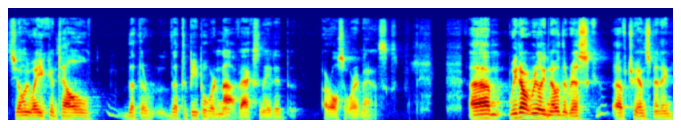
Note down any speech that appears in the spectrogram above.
It's the only way you can tell that the, that the people who are not vaccinated are also wearing masks. Um, we don't really know the risk of transmitting,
